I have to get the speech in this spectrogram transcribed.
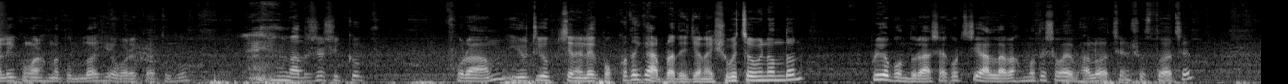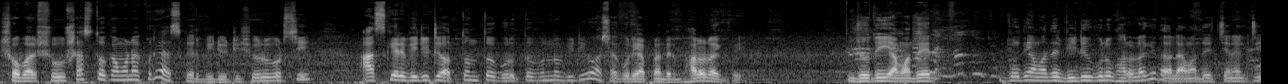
আলাইকুম রহমতুল্লাহি ওবরাকাতুহু। মাদ্রাসা শিক্ষক ফোরাম ইউটিউব চ্যানেলের পক্ষ থেকে আপনাদের জানাই শুভেচ্ছা অভিনন্দন। প্রিয় বন্ধুরা, আশা করছি আল্লাহ রহমতে সবাই ভালো আছেন, সুস্থ আছেন। সবার সুস্বাস্থ্য কামনা করে আজকের ভিডিওটি শুরু করছি। আজকের ভিডিওটি অত্যন্ত গুরুত্বপূর্ণ ভিডিও, আশা করি আপনাদের ভালো লাগবে। যদি আমাদের যদি আমাদের ভিডিওগুলো ভালো লাগে, তাহলে আমাদের চ্যানেলটি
